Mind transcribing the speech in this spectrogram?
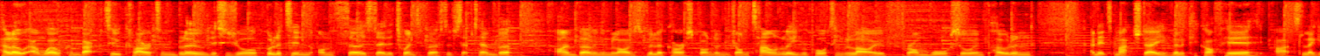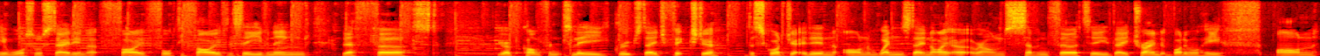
Hello and welcome back to Claret and Blue. This is your bulletin on Thursday, the 21st of September. I'm Birmingham Live's Villa correspondent John Townley reporting live from Warsaw in Poland. And it's match day. Villa kick off here at Legia Warsaw Stadium at 5:45 this evening. Their first Europa Conference League group stage fixture. The squad jetted in on Wednesday night at around 7:30. They trained at Bodymoor Heath on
